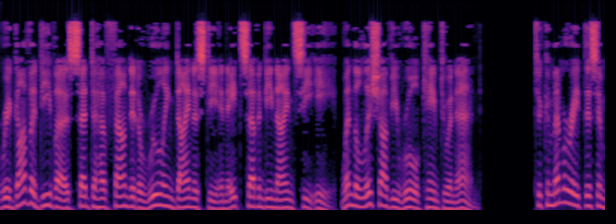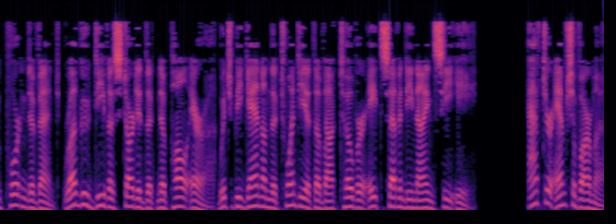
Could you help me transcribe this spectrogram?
Raghava Deva is said to have founded a ruling dynasty in 879 CE, when the Licchavi rule came to an end. To commemorate this important event, Raghu Deva started the Nepal era which began on 20 October 879 CE. After Amshavarma,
